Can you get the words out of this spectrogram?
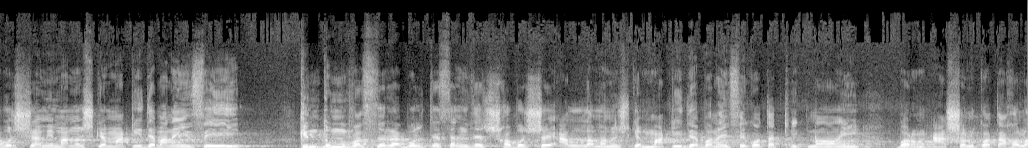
অবশ্যই আমি মানুষকে মাটি দিয়ে বানাইছি। কিন্তু মুফাসসিররা বলতেছেন যে অবশ্যই আল্লাহ মানুষকে মাটি দিয়ে বানাইছে কথা ঠিক নয়, বরং আসল কথা হলো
